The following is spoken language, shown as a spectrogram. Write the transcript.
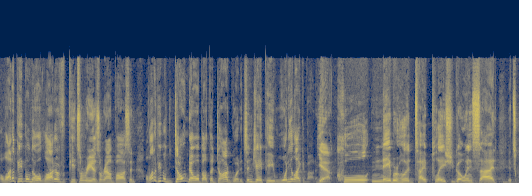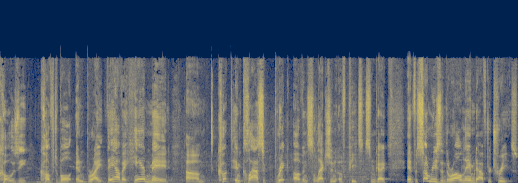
A lot of people know a lot of pizzerias around Boston. A lot of people don't know about the Dogwood. It's in JP. What do you like about it? Yeah, cool neighborhood type place. You go inside, it's cozy, comfortable, and bright. They have a handmade um, cooked in classic brick oven selection of pizzas, hmm. okay? And for some reason, they're all named after trees.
